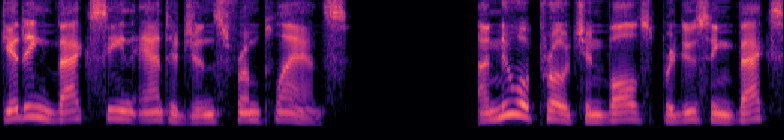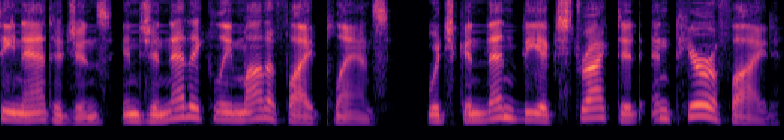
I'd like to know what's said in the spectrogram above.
Getting vaccine antigens from plants. A new approach involves producing vaccine antigens in genetically modified plants, which can then be extracted and purified.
